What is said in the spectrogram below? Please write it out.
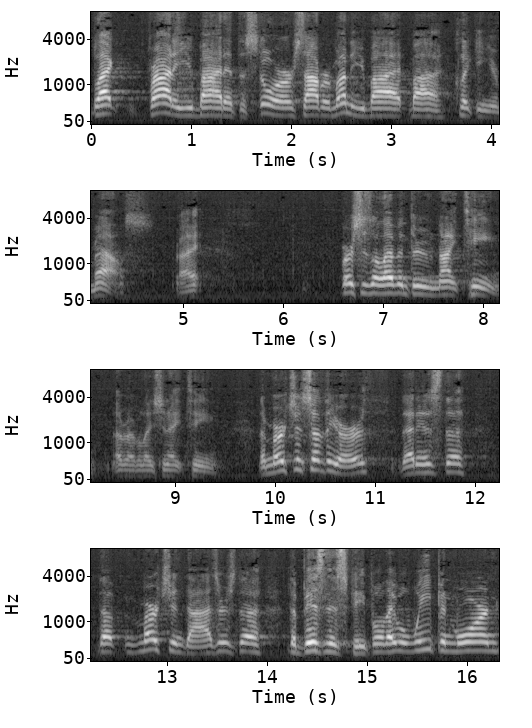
Black Friday, you buy it at the store. Cyber Monday, you buy it by clicking your mouse, right? Verses 11 through 19 of Revelation 18. The merchants of the earth, that is the, the merchandisers, the, the business people, they will weep and mourn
